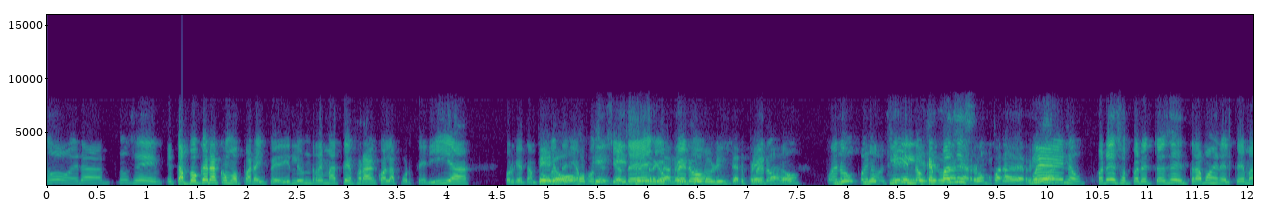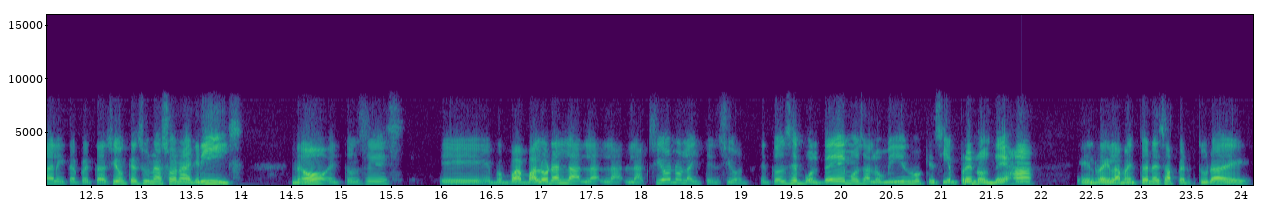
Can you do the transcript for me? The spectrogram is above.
no, era, no sé, tampoco era como para impedirle un remate franco a la portería, porque tampoco tenía posesión de ello, pero no lo interpreta, ¿no? Bueno, bueno, sí, lo que, pasa es, para derribar. bueno, por eso, pero entonces entramos en el tema de la interpretación, que es una zona gris, ¿no? Entonces, eh, valoran la, la, la, acción o la intención. Entonces volvemos a lo mismo que siempre nos deja el reglamento en esa apertura de,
